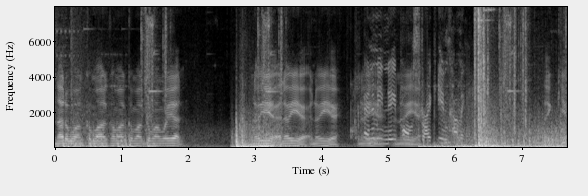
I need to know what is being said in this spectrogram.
Another one. Come on, come on, come on, come on. Where you at? I know you're here. I know you're here. I know you're here. Enemy know napalm you're strike incoming. Thank you.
